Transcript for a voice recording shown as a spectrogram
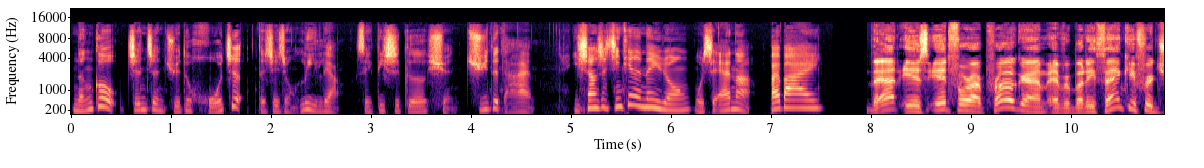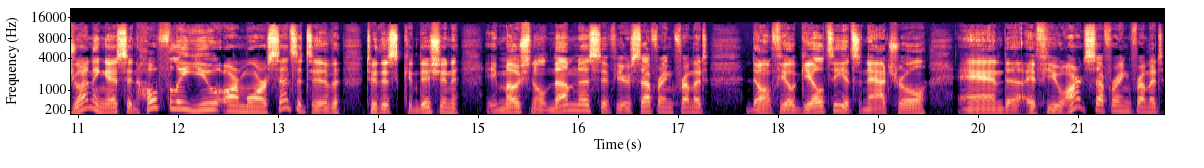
能够真正觉得活着的这种力量。所以第十格选 G 的答案。以上是今天的内容，我是 Anna，拜拜。That is it for our program, everybody. Thank you for joining us, and hopefully, you are more sensitive to this condition emotional numbness. If you're suffering from it, don't feel guilty. It's natural. And uh, if you aren't suffering from it,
